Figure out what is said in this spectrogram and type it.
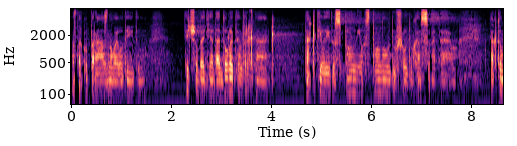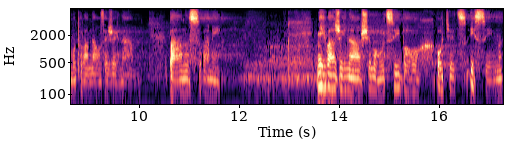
a s takou prázdnou odídu. Tí, čo vedia dať dole ten vrchnák, odídu s, plný, s plnou dušou Ducha Svetého. A k tomuto vám naozaj žehnám. Pán s vami. Nech vás žehná všemohúci Boh, Otec i Syn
